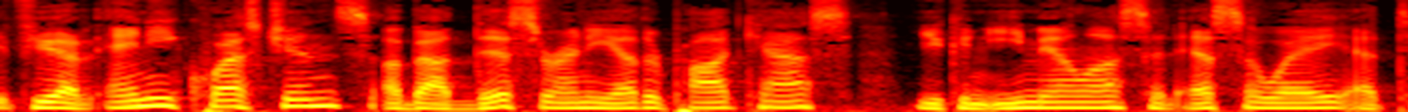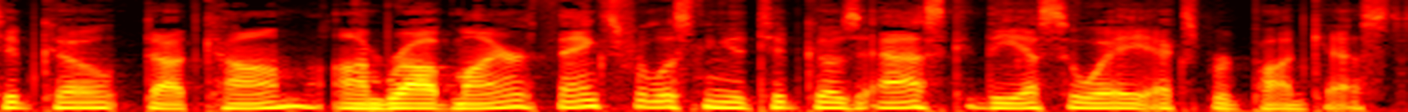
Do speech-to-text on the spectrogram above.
If you have any questions about this or any other podcasts, you can email us at soa at tibco.com. I'm Rob Meyer. Thanks for listening to TIBCO's Ask the SOA Expert podcast.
